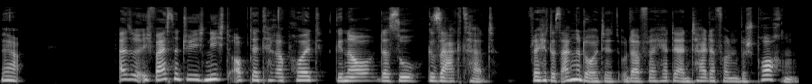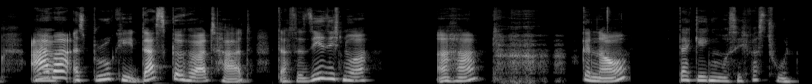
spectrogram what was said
ja. Also ich weiß natürlich nicht, ob der Therapeut genau das so gesagt hat. Vielleicht hat er das angedeutet oder vielleicht hat er einen Teil davon besprochen. Aber als Brookie das gehört hat, dachte sie sich nur, aha, genau, dagegen muss ich was tun.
